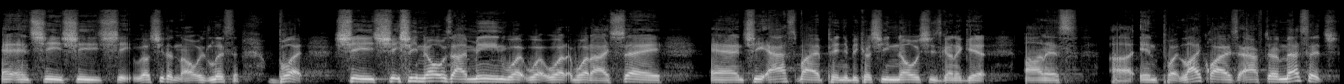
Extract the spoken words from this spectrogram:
And she, she, she, well, she doesn't always listen, but she, she, she knows I mean what, what, what, what I say. And she asks my opinion because she knows she's going to get honest, uh, input. Likewise, after a message,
